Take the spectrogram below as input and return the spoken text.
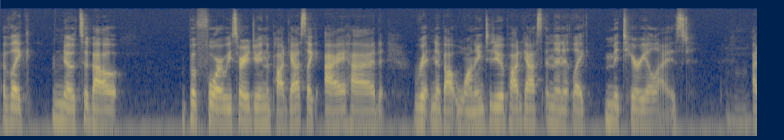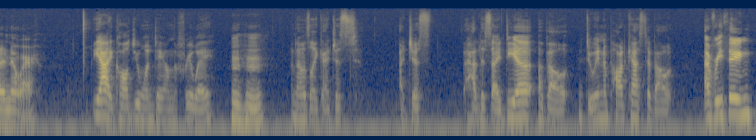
of like notes about before we started doing the podcast. Like I had written about wanting to do a podcast, and then it like materialized mm-hmm. out of nowhere. Yeah, I called you one day on the freeway Mm-hmm. and I was like I just I just had this idea about doing a podcast about everything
